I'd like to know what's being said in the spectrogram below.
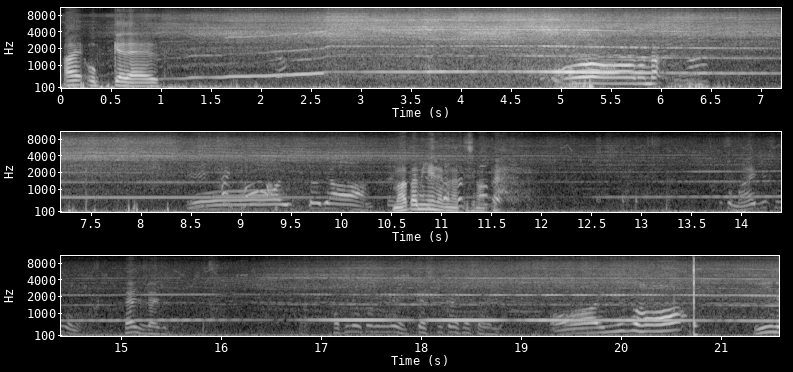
はい OK ですおお飛んだおー、一緒じゃん。また見えなくなってしまったちょっと前ですんだな。大丈夫大丈夫初めはそれでね一回引き返させた方がいいあー、いいぞいいね。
